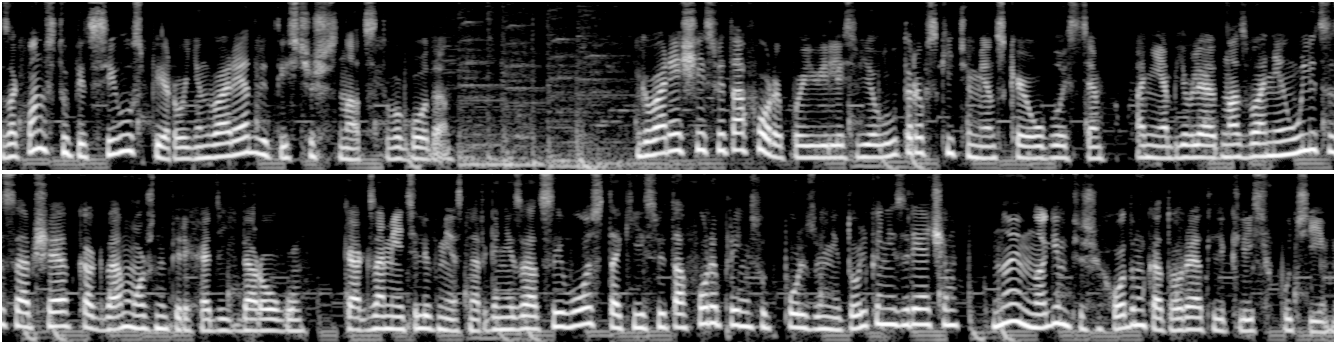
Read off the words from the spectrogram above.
Закон вступит в силу с 1 января 2016 года. Говорящие светофоры появились в Елуторовске Тюменской области. Они объявляют название улицы и сообщают, когда можно переходить дорогу. Как заметили в местной организации ВОЗ, такие светофоры принесут пользу не только незрячим, но и многим пешеходам, которые отвлеклись в пути.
